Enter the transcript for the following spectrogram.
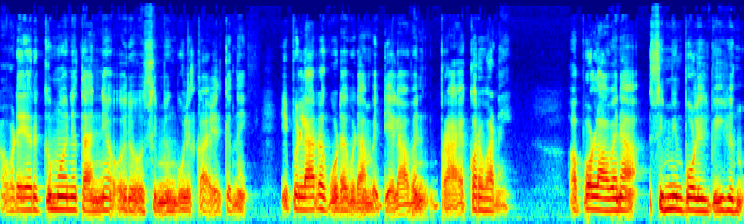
അവിടെ എറിക്കുമോന് തന്നെ ഒരു സ്വിമ്മിംഗ് പൂളിൽ കളിക്കുന്നത് ഈ പിള്ളേരുടെ കൂടെ വിടാൻ പറ്റിയാൽ അവൻ പ്രായക്കുറവാണ്. അപ്പോൾ അവൻ ആ സ്വിമ്മിംഗ് പൂളിൽ വീഴുന്നു.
